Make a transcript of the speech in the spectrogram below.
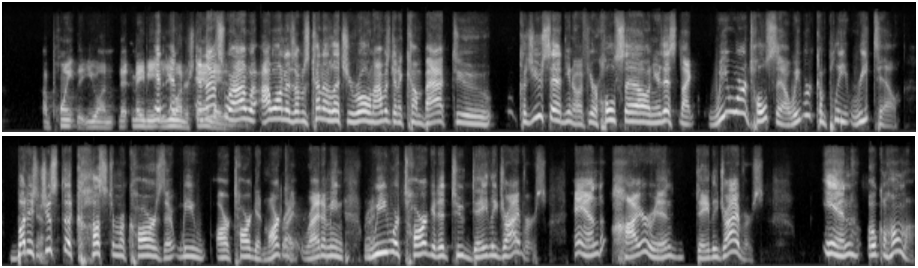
a point that you un, that maybe and, you and- understand And that's where I wa- I wanted, I was kind of let you roll and I was going to come back to, cause you said, you know, if you're wholesale and you're this, like we weren't wholesale, we were complete retail, but it's Yeah. just the customer cars that we are target market, Right. right? I mean, Right. we were targeted to daily drivers and higher end daily drivers in Oklahoma,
